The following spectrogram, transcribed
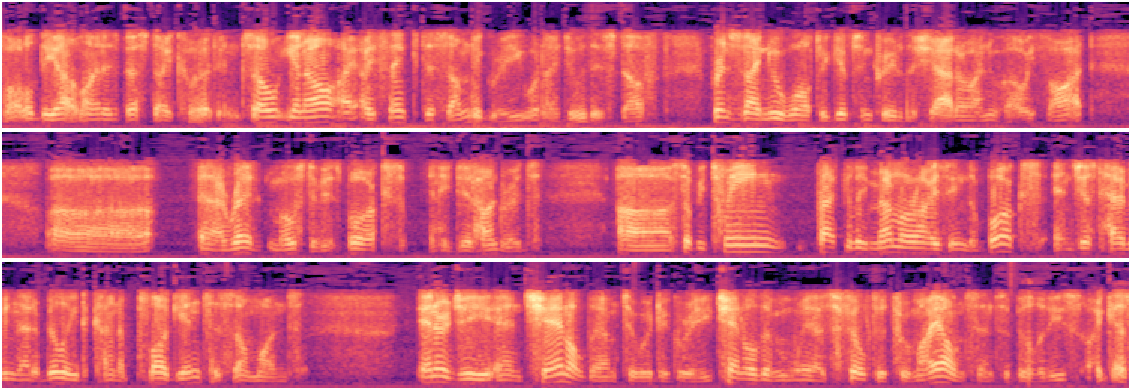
followed the outline as best I could. And so, you know, I, I think to some degree when I do this stuff, for instance, I knew Walter Gibson created The Shadow. I knew how he thought, uh, and I read most of his books, and he did hundreds. Uh, so between practically memorizing the books and just having that ability to kind of plug into someone's energy and channel them to a degree, channel them as filtered through my own sensibilities. I guess,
